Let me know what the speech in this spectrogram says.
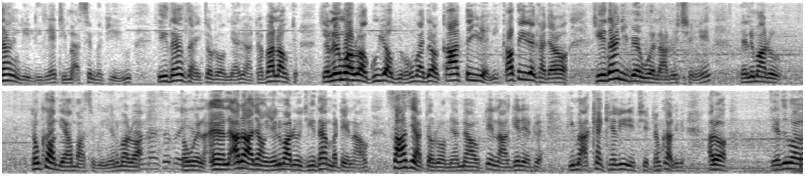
တန်းနေလीလဲဒီမှာအဆင်မပြေဘူးရေတန်းဆိုင်တော်တော်များများတပတ်လောက်ရလေးမတို့ကကူးရောက်ပြီးဟိုမှာကျတော့ကားတိတ်တယ်လीကားတိတ်တဲ့ခါကျတော့ရေတန်းကြီးပဲဝယ်လာလို့ရှိရင်ရလေးမတို့ဒုက္ခများမှာဆိုပြီးရလေးမတို့ကဝင်လာအဲအဲ့ဒါကြောင့်ရလေးမတို့ရေတန်းမတင်လာဘူးစားစရာတော်တော်များများကိုတင်လာခဲ့တဲ့အတွက်ဒီမှာအခက်ခဲလေးတွေဖြစ်ဒုက္ခလေးအဲ့တော့ရေသမား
